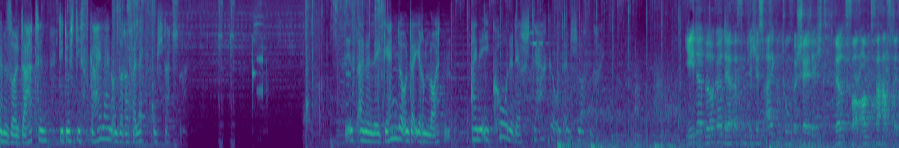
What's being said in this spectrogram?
Eine Soldatin, die durch die Skyline unserer verletzten Stadt streift. Sie ist eine Legende unter ihren Leuten. Eine Ikone der Stärke und Entschlossenheit. Jeder Bürger, der öffentliches Eigentum beschädigt, wird vor Ort verhaftet.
